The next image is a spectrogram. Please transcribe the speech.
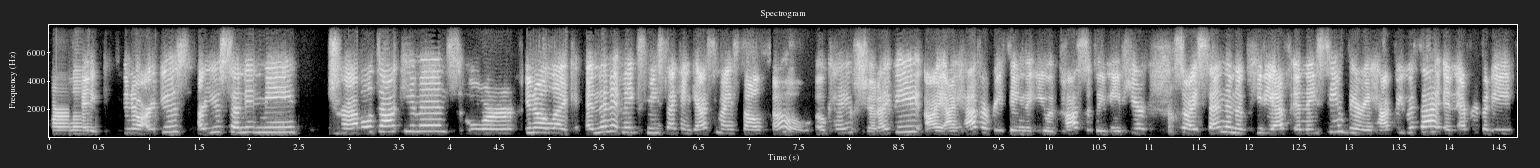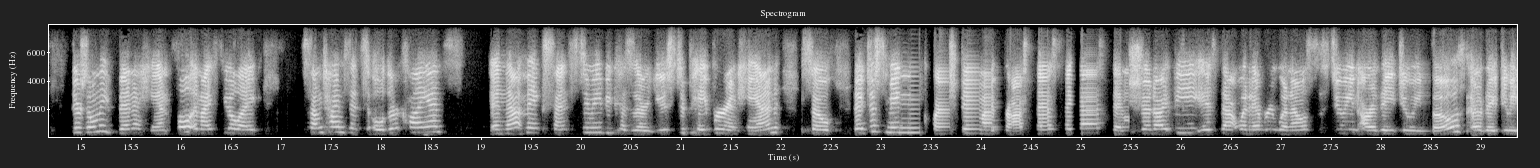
are like, you know, are you are you sending me travel documents or you know like and then it makes me second guess myself oh okay should i be i, I have everything that you would possibly need here so i send them a pdf and they seem very happy with that and everybody there's only been a handful and i feel like sometimes it's older clients and that makes sense to me because they're used to paper in hand. So that just made me question my process, I guess. And should I be? Is that what everyone else is doing? Are they doing both? Are they doing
